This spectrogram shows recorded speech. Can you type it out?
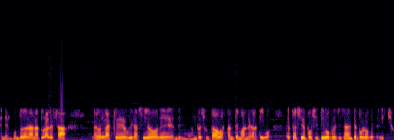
en el mundo de la naturaleza, la verdad es que hubiera sido de, un resultado bastante más negativo. Esto ha sido positivo precisamente por lo que te he dicho.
